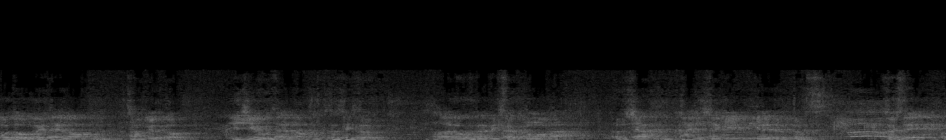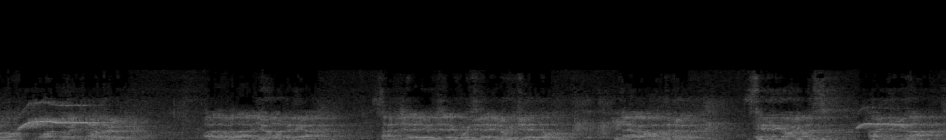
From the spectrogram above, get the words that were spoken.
元ムエタイのチャンピオンと25歳の格闘選手と戦うことができたこともまた私は感謝しなきゃいけないと思ってます。そしてこのワールドウェイズバトルまだまだ世の中には30代40代50代60代とみんな頑張ってる青年がおりますはい皆さ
